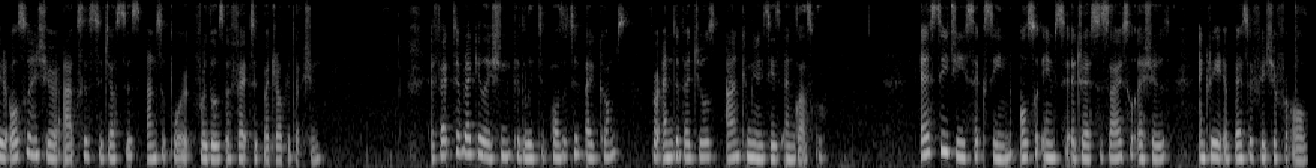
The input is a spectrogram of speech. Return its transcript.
could also ensure access to justice and support for those affected by drug addiction. Effective regulation could lead to positive outcomes for individuals and communities in Glasgow. SDG 16 also aims to address societal issues and create a better future for all.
